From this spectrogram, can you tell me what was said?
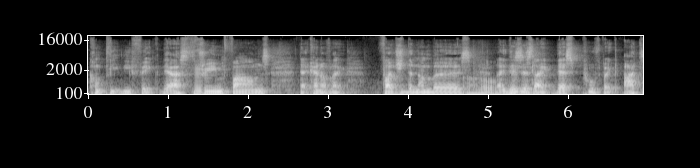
completely fake. There are hmm. stream farms that kind of like fudge the numbers. Oh. Like this is like there's proof. Like art,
